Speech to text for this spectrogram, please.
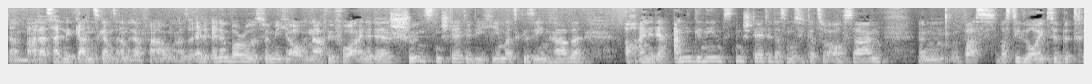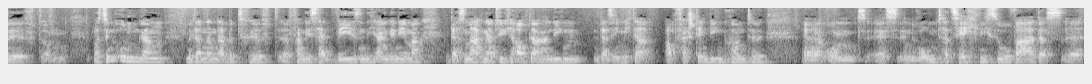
dann war das halt eine ganz, ganz andere Erfahrung. Also Edinburgh ist für mich auch nach wie vor eine der schönsten Städte, die ich jemals gesehen habe auch eine der angenehmsten Städte, das muss ich dazu auch sagen, ähm, was, was die Leute betrifft und was den Umgang miteinander betrifft, äh, fand ich es halt wesentlich angenehmer. Das mag natürlich auch daran liegen, dass ich mich da auch verständigen konnte äh, und es in Rom tatsächlich so war, dass äh,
